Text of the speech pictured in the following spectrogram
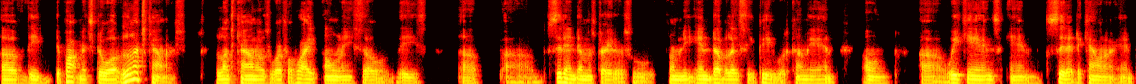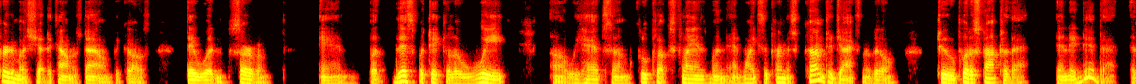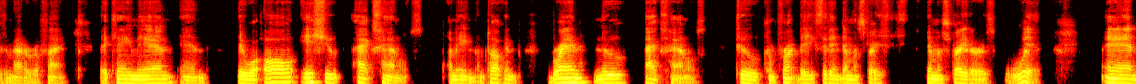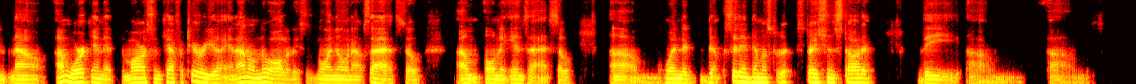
of the department store lunch counters. Lunch counters were for white only, so these uh, uh, sit-in demonstrators who from the NAACP would come in on uh, weekends and sit at the counter and pretty much shut the counters down because they wouldn't serve them. And but this particular week, uh, we had some Ku Klux Klansmen and white supremacists come to Jacksonville to put a stop to that. And they did that, as a matter of fact. They came in and they were all issued axe handles. I mean, I'm talking brand new axe handles to confront the sit-in demonstrators with. And now I'm working at the Morrison cafeteria, and I don't know all of this is going on outside. So I'm on the inside. So um, when the de- sit-in demonstration started, the um, um,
